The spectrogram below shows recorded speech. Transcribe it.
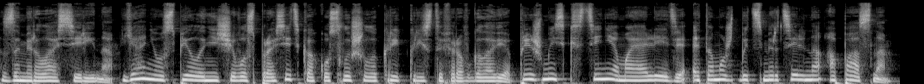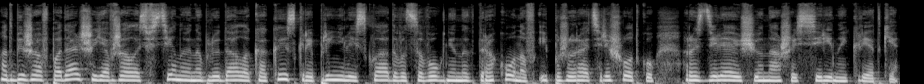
замерла Сирина. Я не успела ничего спросить, как услышала крик Кристофера в голове. «Прижмись к стене!» Стене, моя леди, это может быть смертельно опасно». Отбежав подальше, я вжалась в стену и наблюдала, как искры принялись складываться в огненных драконов и пожирать решетку, разделяющую наши с Сириной клетки.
